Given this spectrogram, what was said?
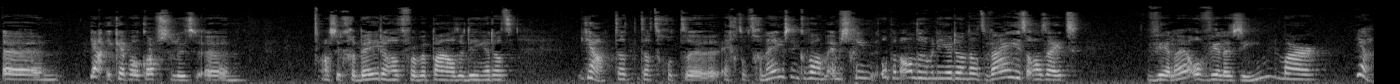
ehm, ja, ik heb ook absoluut, ehm, als ik gebeden had voor bepaalde dingen, dat, ja, dat, dat God eh, echt tot genezing kwam. En misschien op een andere manier dan dat wij het altijd willen of willen zien. Maar ja,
